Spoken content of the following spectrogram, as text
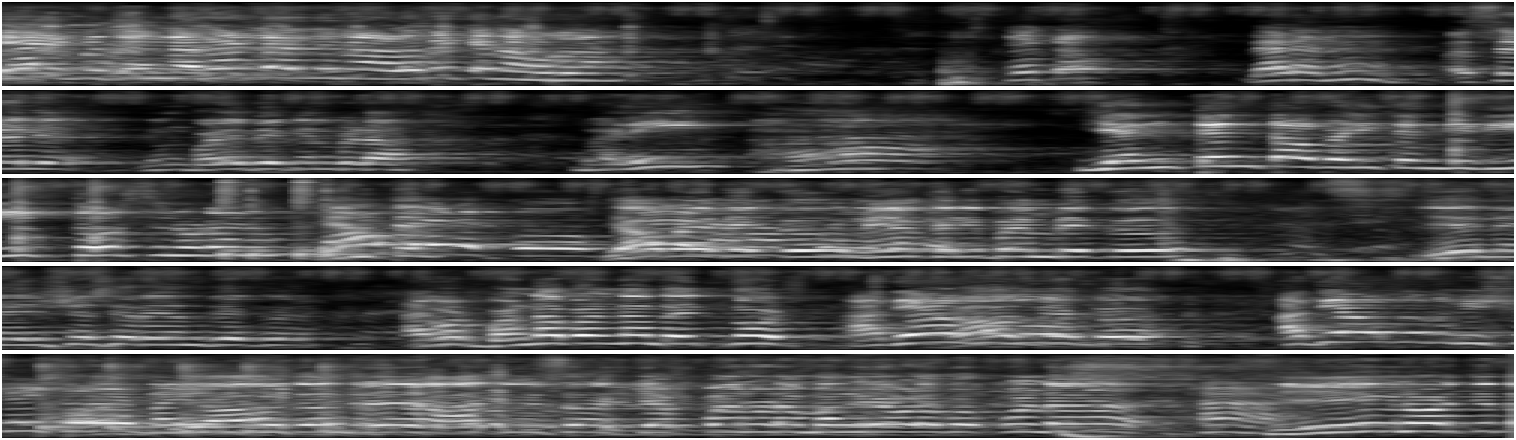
ಏ ಮತ್ತೆ ನಗಡ್ಲಾರ್ದೆ ನಾ ಅಳಬೇಕೇನ ಅವ್ರು ಯಾಕ ಬೇಡನ ಅಸಲಿ ನಿಂಗ್ ಬಳಿ ಬೇಕೇನ್ ಬೇಡ ಬಳಿ ಎಂತೆಂತ ಬಳಿ ತಂದಿದಿ? ಈಗ ತೋರ್ಸು ನೋಡೋಣ. ಯಾವ ಬಳಿ ಬೇಕು? ಮೇಯ ಕಲಿಪ ಏನ್ ಬೇಕು? ಏನ್ ವಿಶ್ವೇಶ್ವರ ಏನ್ ಬೇಕು? ನೋಡ್ ಬಣ್ಣ ಬಣ್ಣ ಅಂತ ಐತ್ ನೋಡ್. ಯಾವ್ದ್ ಅದ್ಯಾವ್ದು ಬೇಕು? ಅದ್ಯಾವ್ದು ವಿಶ್ವೇಶ್ವರ ಬಳಿ? ಯಾವ್ದಂದ್ರೆ ಆ ದಿವಸ ಕೆಪ್ಪ ನೋಡ ಮಂಗ್ರೆ ಒಳಗೆ ಹೋಗ್ಕೊಂಡ. ಹಿಂಗ್ ನೋಡ್ತಿದ್ದ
